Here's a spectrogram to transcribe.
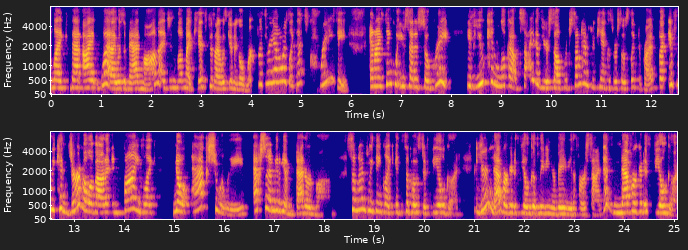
like that I what I was a bad mom. I didn't love my kids because I was going to go work for three hours. Like that's crazy. And I think what you said is so great. If you can look outside of yourself, which sometimes we can't because we're so sleep deprived, but if we can journal about it and find like, no, actually, actually, I'm going to be a better mom. Sometimes we think like it's supposed to feel good you're never going to feel good leaving your baby the first time. That's never going to feel good.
